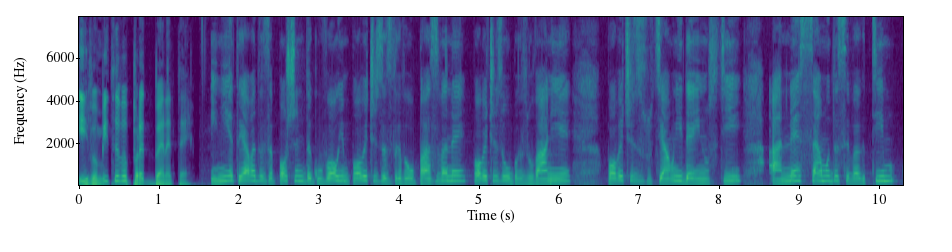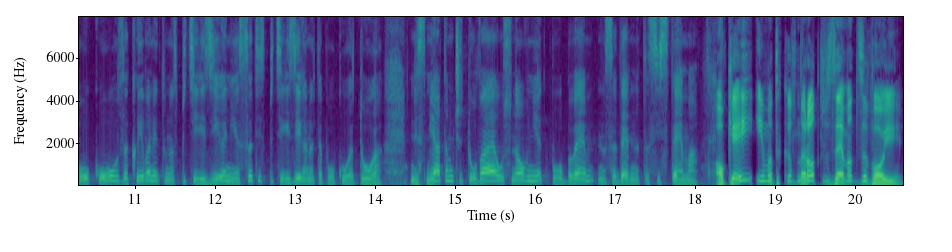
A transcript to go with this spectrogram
Ива Митева пред БНТ. И ние трябва да започнем да говорим повече за здравеопазване, повече за образование, повече за социални дейности, а не само да се въртим около закриването на специализирания съд и специализираната прокуратура. Не смятам, че това е основният проблем на съдебната система. Окей, okay, има такъв народ, вземат завои.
